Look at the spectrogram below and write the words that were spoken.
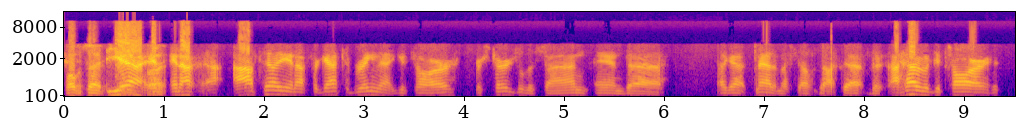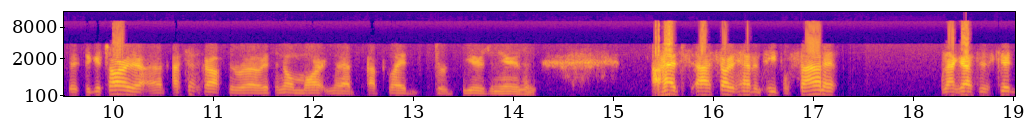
what was that? Yeah, and, and I, I I'll tell you, and I forgot to bring that guitar for Sturgill to sign, and uh I got mad at myself about that. But I have a guitar. It's, it's a guitar that I, I took off the road. It's an old Martin that I, I played for years and years, and I had I started having people sign it, and I got this good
